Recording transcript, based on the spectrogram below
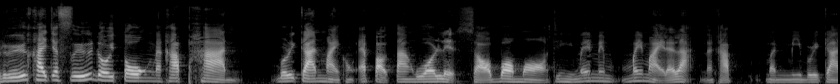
หรือใครจะซื้อโดยตรงนะครับ ผ่าน บริการใหม่ของแอปเป๋าตัง Wallet สบมจริงๆไม่ไม่ไม่ใหม่แล้วล่ะนะครับ มันมีบริการ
